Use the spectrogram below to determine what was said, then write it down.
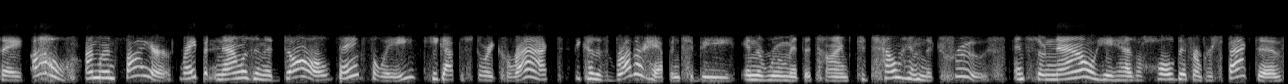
say, oh, I'm on fire, right? But now as an adult, thankfully, he got the story correct because his brother happened to be in the room at the time to tell him the truth. And so now he has a whole different perspective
